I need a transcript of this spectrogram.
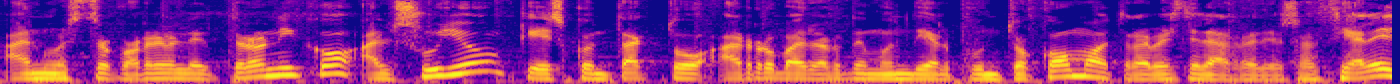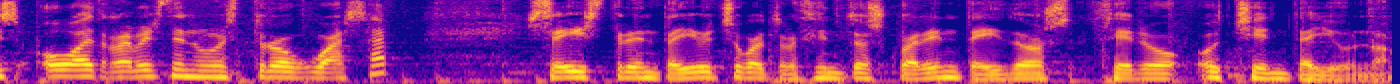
a nuestro correo electrónico, al suyo, que es contacto arroba o a través de las redes sociales o a través de nuestro WhatsApp 638 442 081.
